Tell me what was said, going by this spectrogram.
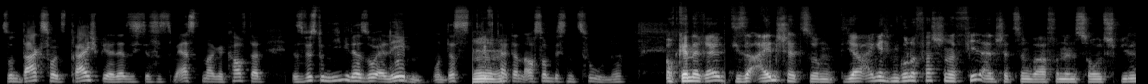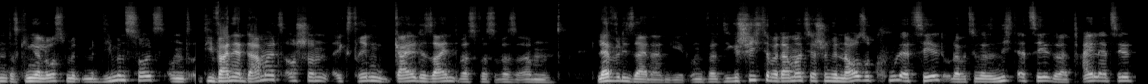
so ein Dark Souls 3-Spieler, der sich das zum ersten Mal gekauft hat, das wirst du nie wieder so erleben. Und das trifft mhm. halt dann auch so ein bisschen zu. Ne? Auch generell diese Einschätzung, die ja eigentlich im Grunde fast schon eine Fehleinschätzung war von den Souls-Spielen. Das ging ja los mit, mit Demon's Souls und die waren ja damals auch schon extrem geil designt, was, was, was, ähm, Leveldesign angeht. Und die Geschichte war damals ja schon genauso cool erzählt oder beziehungsweise nicht erzählt oder teilerzählt,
